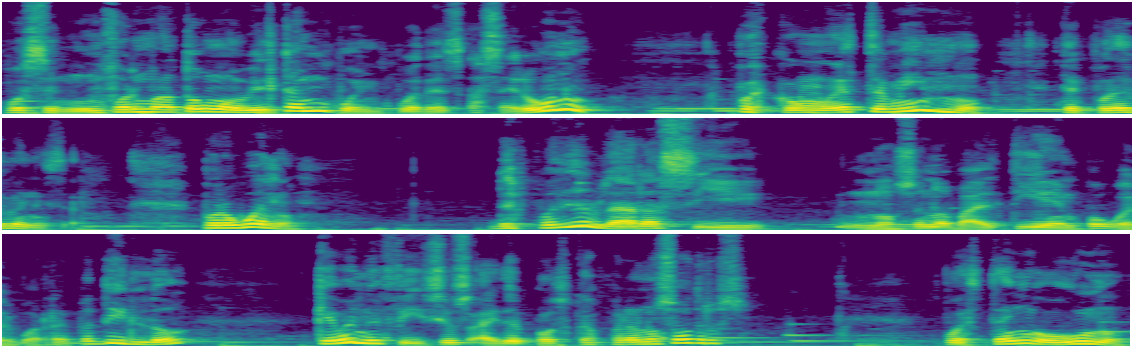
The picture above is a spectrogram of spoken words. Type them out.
pues en un formato móvil también puedes hacer uno. Pues como este mismo, te puedes venir. Pero bueno, después de hablar así, no se nos va el tiempo, vuelvo a repetirlo, ¿qué beneficios hay del podcast para nosotros? Pues tengo uno,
